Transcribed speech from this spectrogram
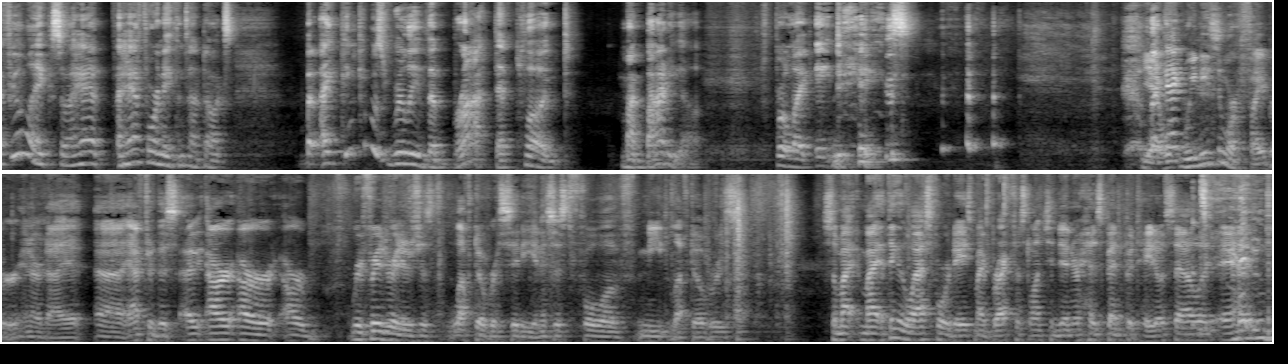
I feel like so I had I had four Nathan's hot dogs, but I think it was really the brat that plugged my body up for like eight days. Yeah, Like, I- we need some more fiber in our diet. Uh, after this, I, our our our refrigerator is just leftover city, and it's just full of meat leftovers. So my, my I think the last four days, my breakfast, lunch, and dinner has been potato salad and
